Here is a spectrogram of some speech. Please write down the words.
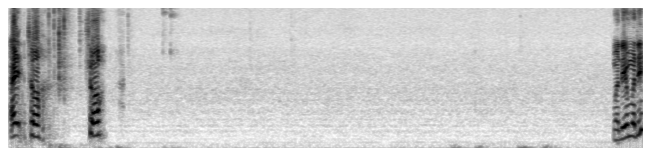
เฮ้ยโชว์โชว์ มาดิ มาดิ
